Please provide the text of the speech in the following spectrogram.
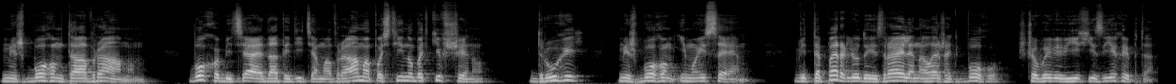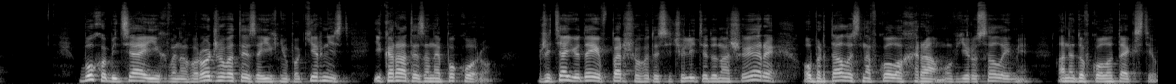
між Богом та Авраамом. Бог обіцяє дати дітям Авраама постійну батьківщину, другий між Богом і Моїсеєм. Відтепер люди Ізраїля належать Богу, що вивів їх із Єгипта. Бог обіцяє їх винагороджувати за їхню покірність і карати за непокору. Життя юдеїв першого тисячоліття до нашої ери оберталось навколо храму в Єрусалимі, а не довкола текстів.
